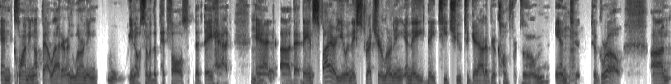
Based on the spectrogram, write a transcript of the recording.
and climbing up that ladder and learning, you know, some of the pitfalls that they had, mm-hmm. and uh, that they inspire you and they stretch your learning and they they teach you to get out of your comfort zone and mm-hmm. to to grow. Um,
